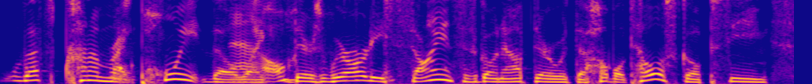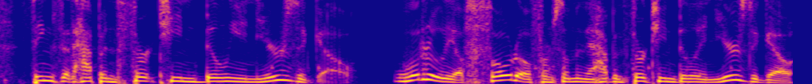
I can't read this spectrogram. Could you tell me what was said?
well, that's kind of my Right. point, though. Now. Like, there's we're already science is going out there with the Hubble telescope, seeing things that happened 13 billion years ago. Literally, a photo from something that happened 13 billion years ago.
